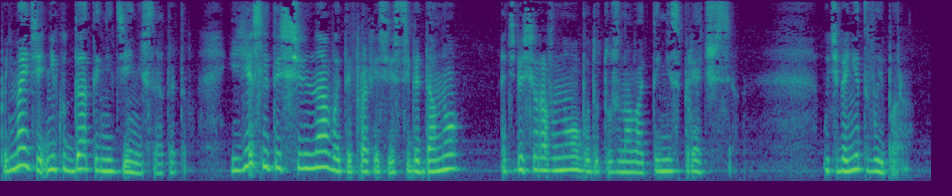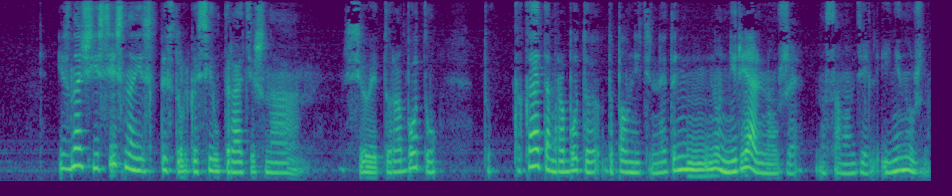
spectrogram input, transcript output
Понимаете, никуда ты не денешься от этого. И если ты сильна в этой профессии, если тебе дано, а тебе все равно будут узнавать, ты не спрячешься. У тебя нет выбора. И значит, естественно, если ты столько сил тратишь на всю эту работу, какая там работа дополнительная? Это ну, нереально уже на самом деле и не нужно.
